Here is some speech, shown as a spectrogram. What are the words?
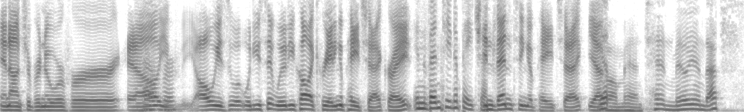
an entrepreneur for you know Ever. you always what do you say what do you call it creating a paycheck right Inventing a paycheck. inventing a paycheck yeah Yep. Oh man, ten million. That's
